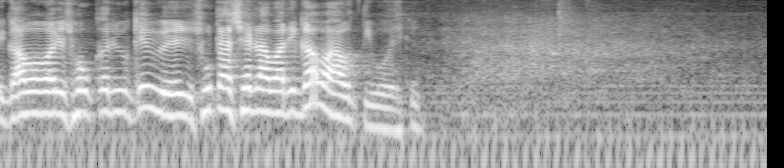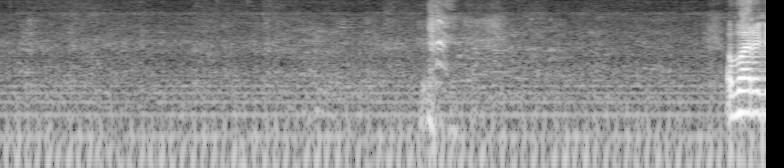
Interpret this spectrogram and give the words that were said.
એ ગાવાવાળી છોકરીઓ કેવી હોય? છૂટા છેડાવાળી ગાવા આવતી હોય. અમારે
